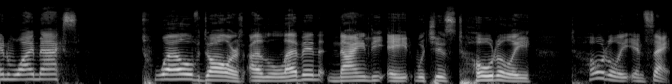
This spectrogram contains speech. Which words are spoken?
and YMAX $12, $11.98, which is totally, totally insane.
